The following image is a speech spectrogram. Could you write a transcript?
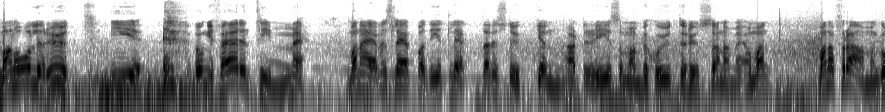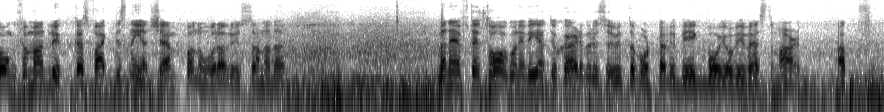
Man håller ut i ungefär en timme. Man har även släpat dit lättare stycken artilleri som man beskjuter ryssarna med. Och man, man har framgång för man lyckas faktiskt nedkämpa några av ryssarna där. Men efter ett tag, och ni vet ju själv hur det ser ut där borta vid Big Boy och vid Västermalm, att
